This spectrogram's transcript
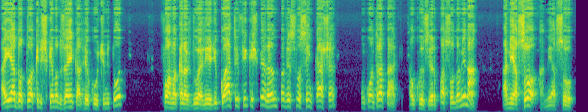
Aí adotou aquele esquema do Zé Ricardo, recua o time todo, forma aquelas duas linhas de quatro e fica esperando para ver se você encaixa um contra-ataque. O Cruzeiro passou a dominar. Ameaçou? Ameaçou.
